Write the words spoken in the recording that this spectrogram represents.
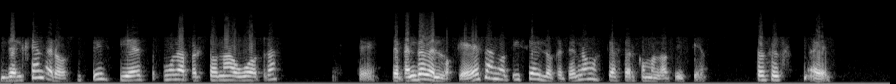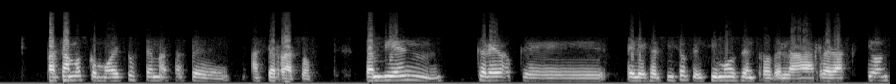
del género, ¿sí? si es una persona u otra, este, depende de lo que es la noticia y lo que tenemos que hacer como noticia. Entonces, eh, pasamos como esos temas hace, hace rato. También creo que el ejercicio que hicimos dentro de la redacción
